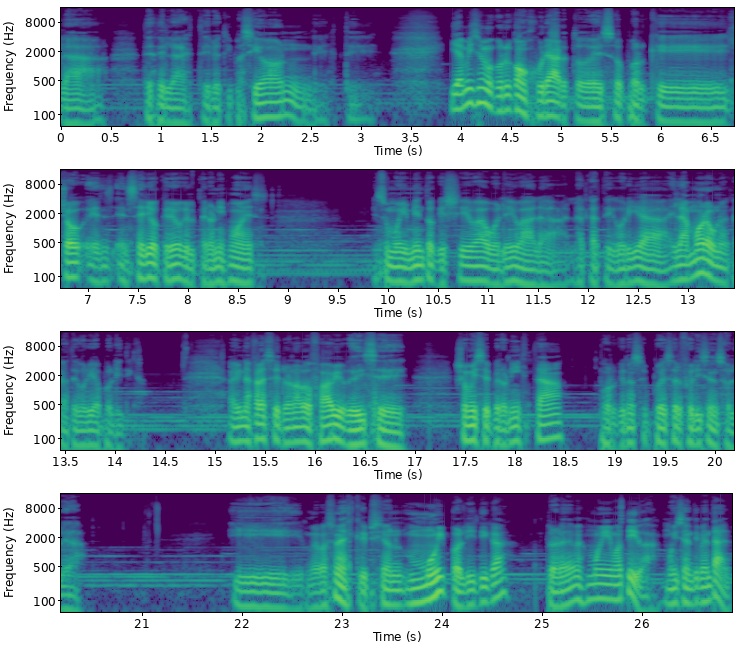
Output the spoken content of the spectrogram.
la, desde la estereotipación, este, y a mí se me ocurrió conjurar todo eso, porque yo en, serio creo que el peronismo es, es un movimiento que lleva o eleva la, la, categoría, el amor a una categoría política. Hay una frase de Leonardo Fabio que dice, yo me hice peronista porque no se puede ser feliz en soledad. Y me parece una descripción muy política, pero además muy emotiva, muy sentimental.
